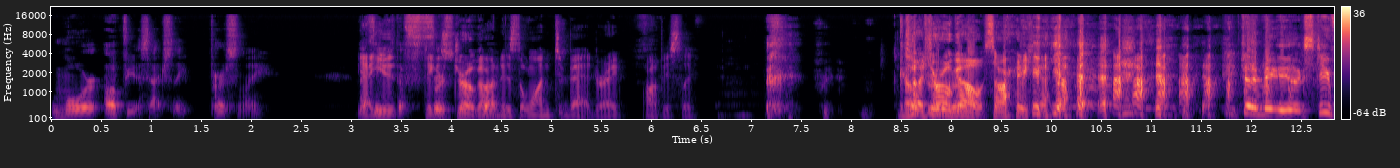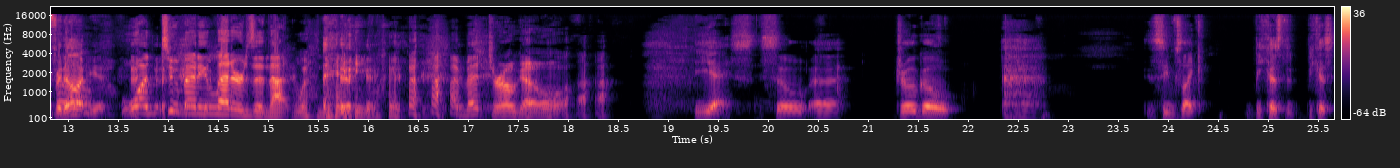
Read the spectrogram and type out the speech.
more obvious, actually, personally. Yeah, you the think it's Drogon one- is the one to bed, right? Obviously. Khal Drogo, sorry. Trying to make me look stupid, aren't you? One too many letters in that name. I meant Drogo. Yes. So uh Drogo uh, seems like because because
